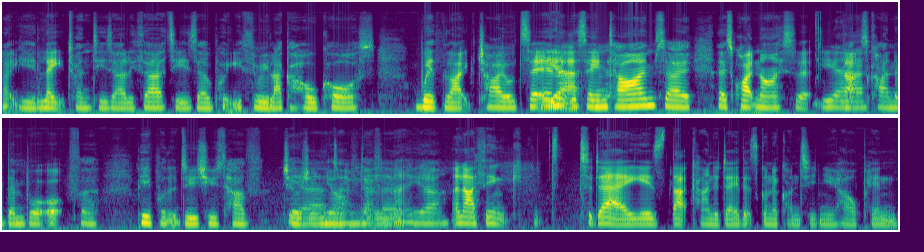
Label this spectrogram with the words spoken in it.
like your late twenties, early thirties. They'll put you through like a whole course with like child sitting at the same yeah. time. So it's quite nice that Yeah. that's kind of been brought up for people that do choose to have children Yeah, young. definitely. Definitely, yeah. And I think today is that kind of day that's going to continue helping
